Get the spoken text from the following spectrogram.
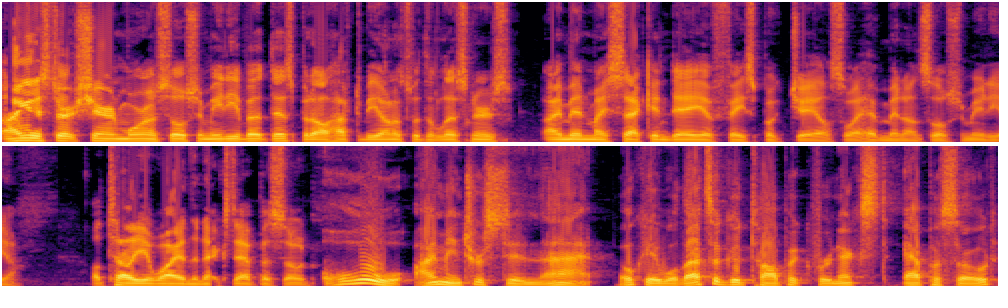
I'm going to start sharing more on social media about this, but I'll have to be honest with the listeners. I'm in my second day of Facebook jail, so I haven't been on social media. I'll tell you why in the next episode. Oh, I'm interested in that. Okay, well, that's a good topic for next episode.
